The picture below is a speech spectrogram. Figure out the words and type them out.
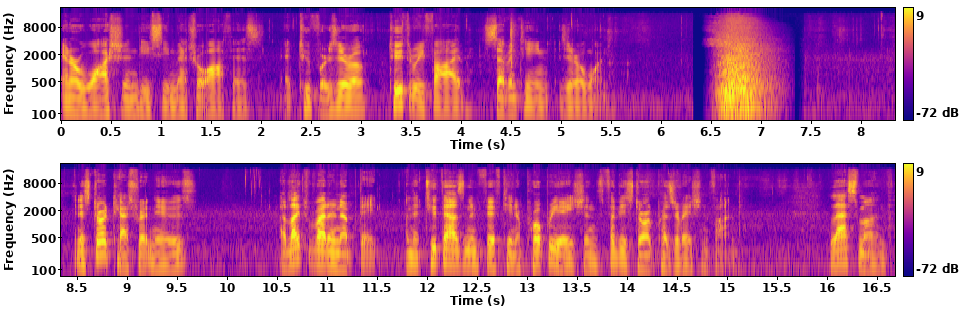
in our Washington, D.C. metro office at 240 235 1701. In historic tax credit news, I'd like to provide an update on the 2015 appropriations for the Historic Preservation Fund. Last month,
